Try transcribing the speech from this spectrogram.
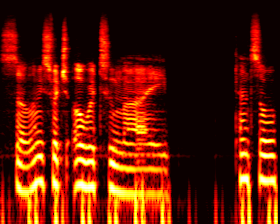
so let me switch over to my pencil.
